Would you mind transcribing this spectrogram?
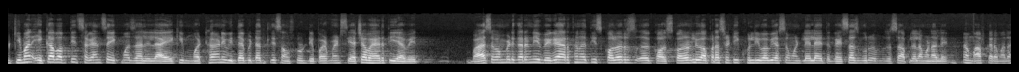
किमान एका बाबतीत सगळ्यांचं एकमत झालेलं आहे की मठ आणि विद्यापीठातले संस्कृत डिपार्टमेंट्स याच्या बाहेर ती यावेत. बाळासाहेब आंबेडकरांनी वेगळ्या अर्थानं ती स्कॉलर्स स्कॉलरली वापरासाठी खुली व्हावी असं म्हटलेलं आहे. तर घैसास गुरु जसं आपल्याला म्हणाले माफ करा मला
